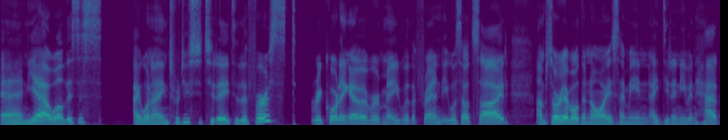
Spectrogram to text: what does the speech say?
and yeah, well, this is I want to introduce you today to the first recording I've ever made with a friend. It was outside. I'm sorry about the noise. I mean, I didn't even had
